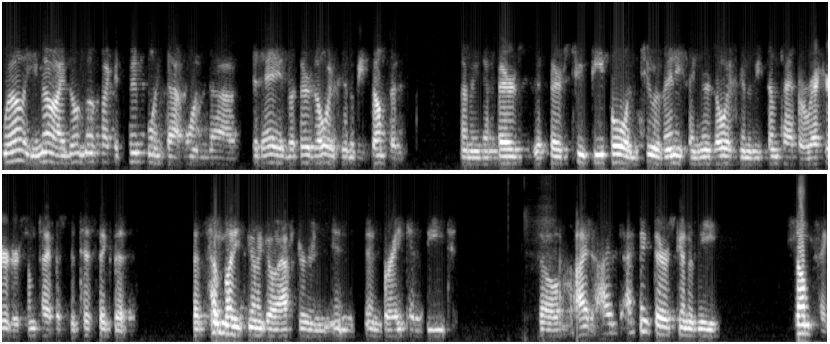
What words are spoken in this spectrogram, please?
Well you know i don't know if i could pinpoint that one uh, today but there's always going to be something. I mean if there's if there's two people and two of anything there's always going to be some type of record or some type of statistic that that somebody's going to go after and, and and break and beat so I, I, I think there's going to be something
